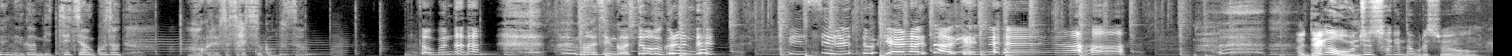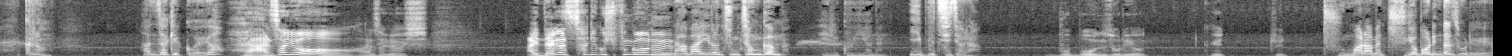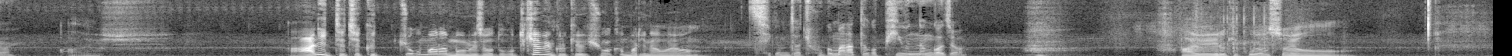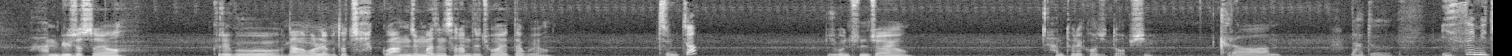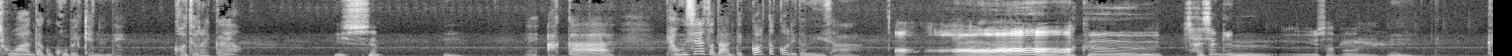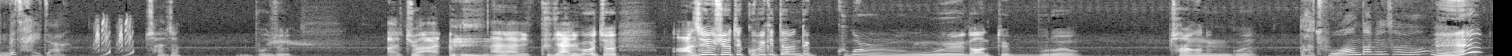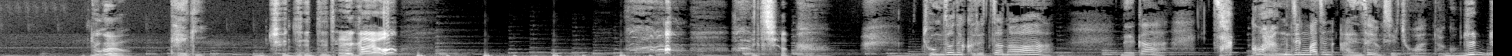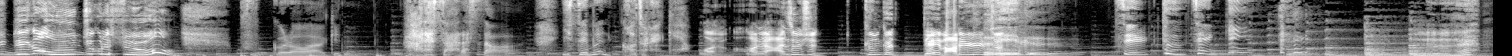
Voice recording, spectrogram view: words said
내가 미치지 않고선 억울해서 살 수가 없어. 더군다나 맞은 것도 억울한데 이 씨는 또 걔랑 사귄대. 아. 내가 언제 사귄다고 그랬어요 그럼 안 사귈 거예요? 안 사겨 안 사겨 씨. 아니 내가 사귀고 싶은 거는 남아 이런 중천금 1925는 이부지져라. 뭐, 뭔 소리요 그게 두 말하면 죽여버린다는 소리예요. 아니 대체 그 조그만한 몸에서 어떻게 하면 그렇게 흉악한 말이 나와요? 지금 저 조그만하다고 비웃는 거죠. 아 왜 이렇게 꼬였어요? 안 비우셨어요. 그리고 난 원래부터 자꾸 앙증맞은 사람들 좋아했다고요. 진짜? 이건 진짜예요. 한 톨의 거짓도 없이. 그럼 나도 이 쌤이 좋아한다고 고백했는데 거절할까요? 이쌤? 에, 아까 병실에서 나한테 껄떡거리던 의사. 아, 아, 아, 아, 그 잘생긴 의사분 음. 근데 잘 자. 잘 자? 뭔 소리? 아, 저 아, 아니 아니 그게 아니고 저 안세영 씨한테 고백했다는데 그걸 왜 나한테 물어요? 자랑하는 거예요? 나 좋아한다면서요. 에? 누가요? 대기. 제, 내, 내, 내가요? 참. 좀 전에 그랬잖아. 내가 자꾸 앙증맞은 안서영 씨를 좋아한다고. 내, 내, 내가 언제 그랬어요? 부끄러워하기는. 알았어, 알았어. 이 쌤은 거절할게요. 아, 아니 안서영 씨 그러니까 내 말을 저 으이그 질투쟁이. 에?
